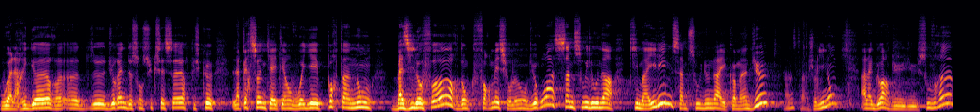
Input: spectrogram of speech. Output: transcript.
ou à la rigueur euh, du règne de son successeur, puisque la personne qui a été envoyée porte un nom basilophore, donc formé sur le nom du roi, Samsuiluna Kimailim. Samsuiluna est comme un dieu, hein, c'est un joli nom, à la gloire du souverain.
